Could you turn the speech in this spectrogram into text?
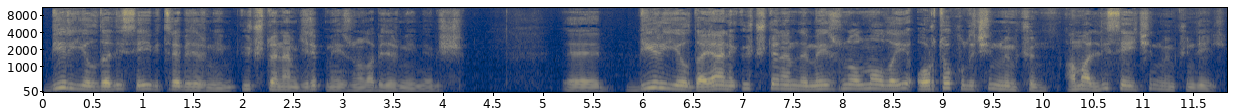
Bir yılda liseyi bitirebilir miyim? Üç dönem girip mezun olabilir miyim demiş. Ee, bir yılda yani üç dönemde mezun olma olayı ortaokul için mümkün ama lise için mümkün değil.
